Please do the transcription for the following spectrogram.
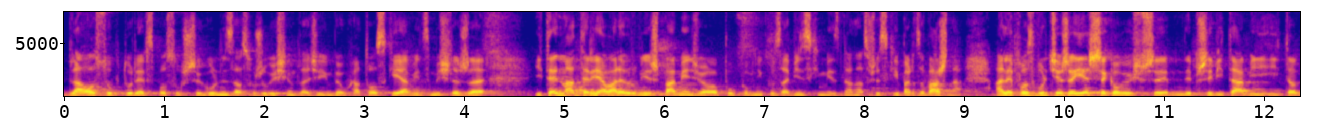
dla osób, które w sposób szczególny zasłużyły się dla ziemi bełchatowskiej, a więc myślę, że i ten materiał, ale również pamięć o pułkowniku Zawilskim jest dla nas wszystkich bardzo ważna. Ale pozwólcie, że jeszcze kogoś przy, przywitam i, i to,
